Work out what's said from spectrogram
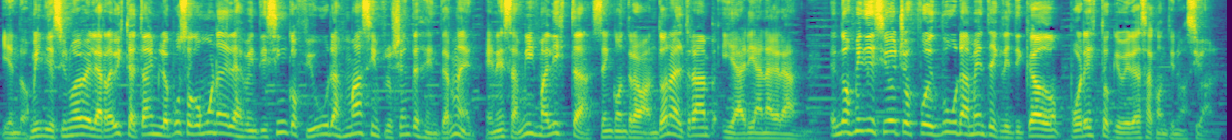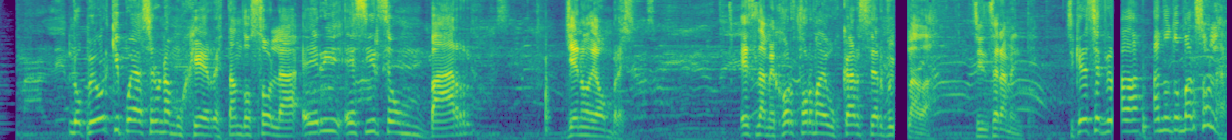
Y en 2019 la revista Time lo puso como una de las 25 figuras más influyentes de Internet. En esa misma lista se encontraban Donald Trump y Ariana Grande. En 2018 fue duramente criticado por esto que verás a continuación. Lo peor que puede hacer una mujer estando sola es irse a un bar lleno de hombres. Es la mejor forma de buscar ser violada, sinceramente. Si quieres ser violada, anda a un bar sola.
